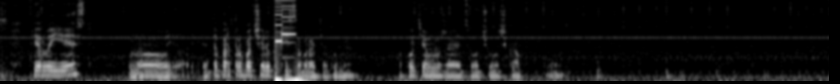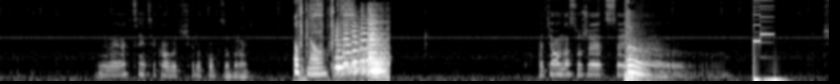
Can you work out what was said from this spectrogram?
Ось, перший єсть. Ну, я- і тепер треба черепки собрати, я думаю. А потім вже цього чувачка. Давайте. Не знаю, як це цікаво черепок забирати. Oh no. Хоча у нас уже це е, ч-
